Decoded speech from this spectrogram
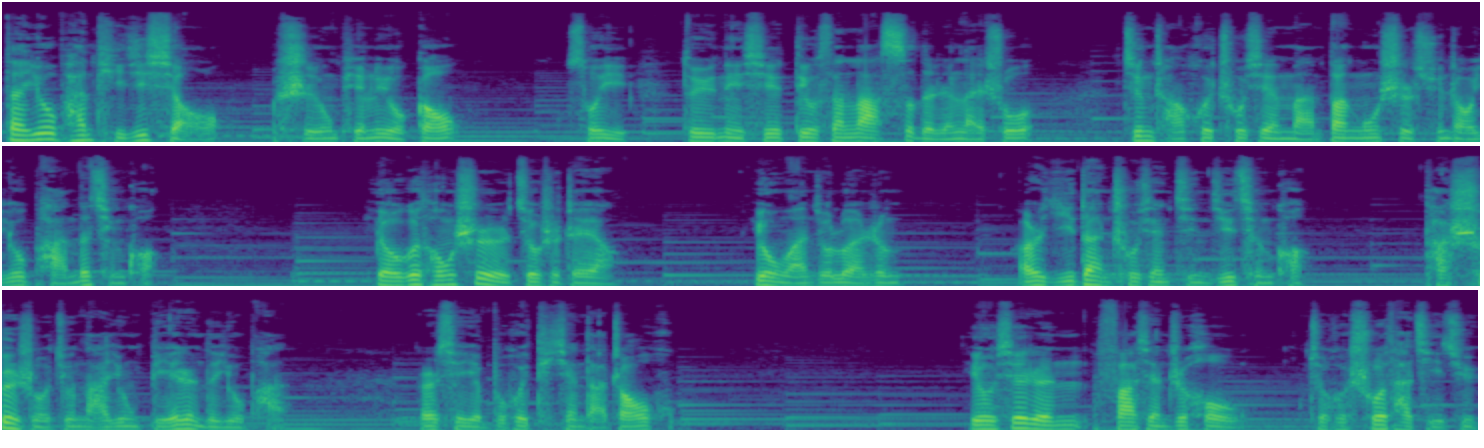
但 U 盘体积小，使用频率又高，所以对于那些丢三落四的人来说，经常会出现满办公室寻找 U 盘的情况。有个同事就是这样，用完就乱扔，而一旦出现紧急情况，他顺手就拿用别人的 U 盘。而且也不会提前打招呼。有些人发现之后就会说他几句，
